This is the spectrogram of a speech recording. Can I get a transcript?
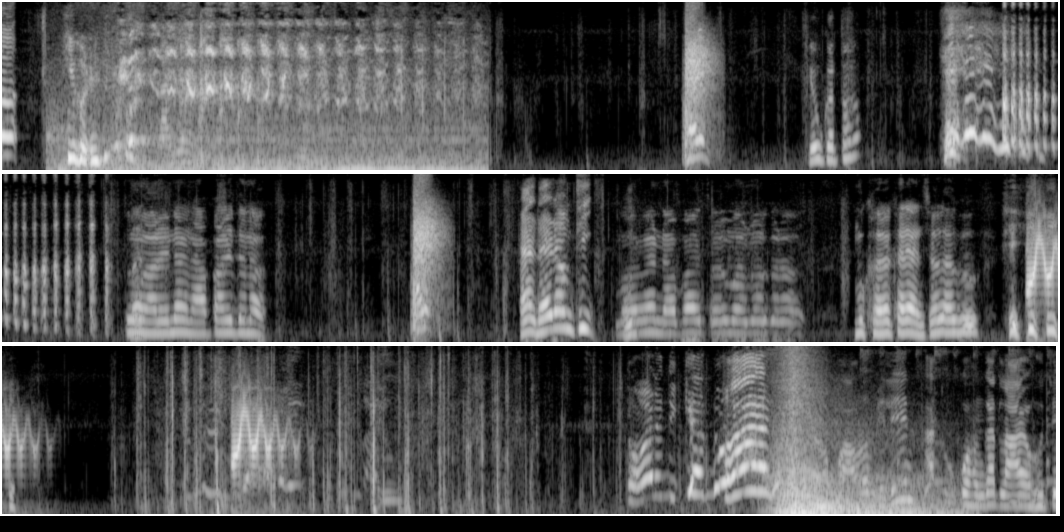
કેવું કરતો? તું મારે ના ના પાડી તને હેડ હેડ આમથી. મારવા ના પાડે તો માર માર કરો હું ખરેખર આન્સર લાગુ? તોડ દીક્યા તોડ પાવડો મેલીન આ ધોકો હંગાત લાવ્યો હું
